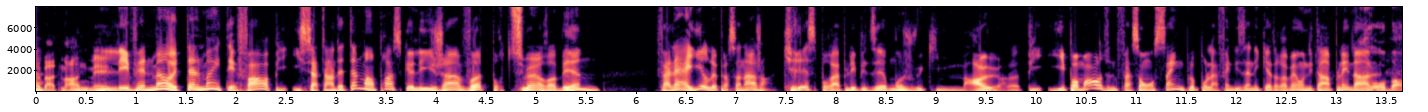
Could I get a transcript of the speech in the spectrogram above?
de Batman, mais L'événement a tellement été fort, puis il s'attendait tellement pas à ce que les gens votent pour tuer un Robin. Fallait haïr le personnage en crise pour appeler puis dire moi je veux qu'il meure. là. Puis il est pas mort d'une façon simple là, pour la fin des années 80. On était en plein dans, le- Trop bas.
